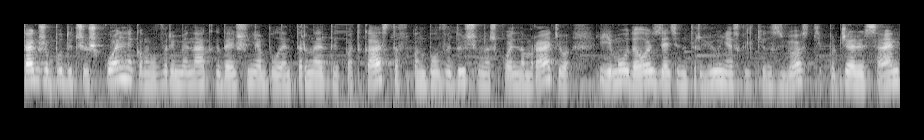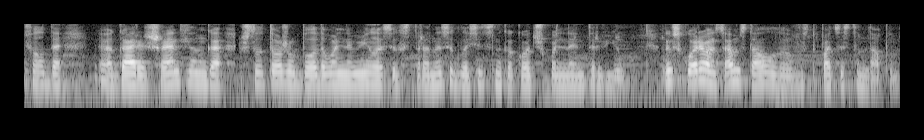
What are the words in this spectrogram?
Также, будучи школьником, во времена, когда еще не было интернета и подкастов, он был ведущим на школьном радио, и ему удалось взять интервью нескольких звезд, типа Джерри Сайнфилда, э, Гарри Шентлинга, что тоже было довольно мило с их стороны согласиться на какое-то школьное интервью. Ну и вскоре он сам стал выступать со стендапом.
